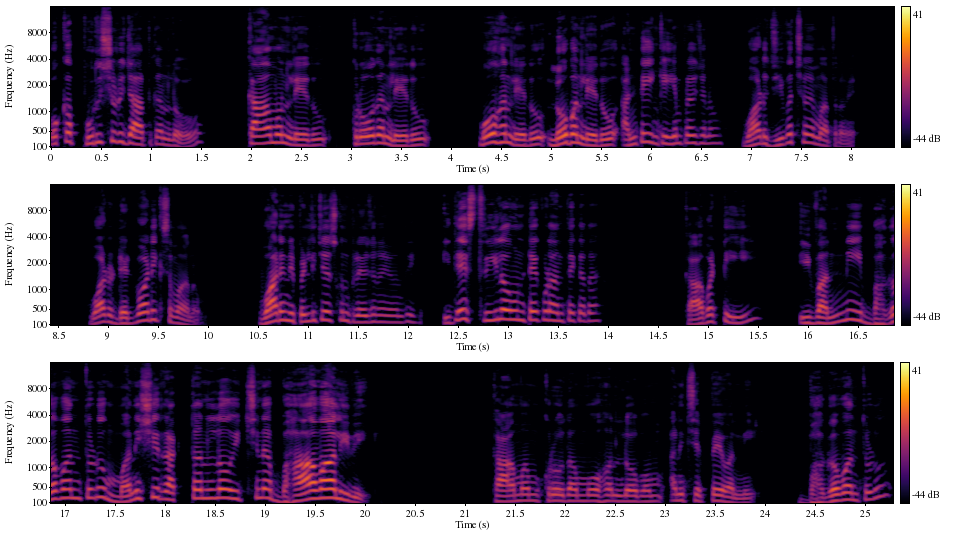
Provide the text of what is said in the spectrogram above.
ఒక పురుషుడి జాతకంలో కామం లేదు, క్రోధం లేదు, మోహం లేదు, లోభం లేదు అంటే ఇంకేం ప్రయోజనం? వాడు జీవచ్ఛవమే మాత్రమే. వాడు డెడ్ బాడీకి సమానం. వాడిని పెళ్ళి చేసుకుని ప్రయోజనం ఏముంది? ఇదే స్త్రీలో ఉంటే కూడా అంతే కదా! కాబట్టి ఇవన్నీ భగవంతుడు మనిషి రక్తంలో ఇచ్చిన భావాలివి. కామం, క్రోధం, మోహం, లోభం అని చెప్పేవన్నీ భగవంతుడు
